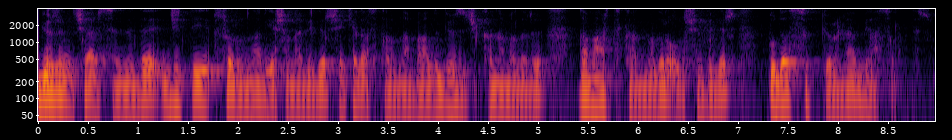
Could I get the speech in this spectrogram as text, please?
gözün içerisinde de ciddi sorunlar yaşanabilir. Şeker hastalığına bağlı göz içi kanamaları, damar tıkanmaları oluşabilir. Bu da sık görülen bir hastalıktır.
